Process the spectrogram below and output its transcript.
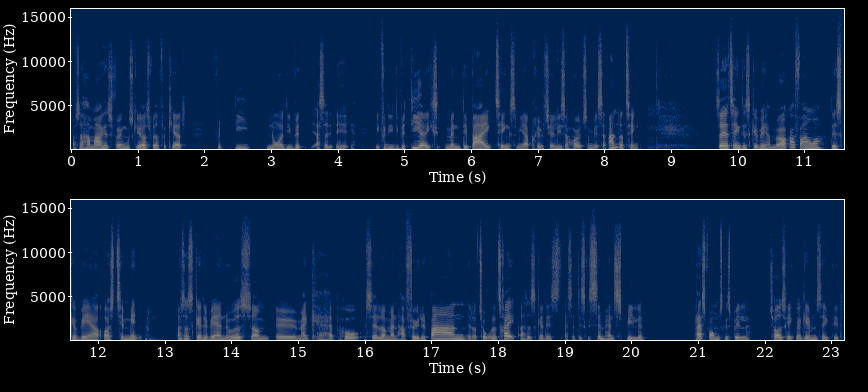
Og så har markedsføring måske også været forkert, fordi nogle af de, altså øh, ikke fordi de værdier, ikke, men det er bare ikke ting, som jeg prioriterer lige så højt som visse andre ting. Så jeg tænkte, det skal være mørkere farver, det skal være også til mænd, og så skal det være noget, som øh, man kan have på, selvom man har født et barn, eller to eller tre, og så skal det, altså det skal simpelthen spille. Pasformen skal spille, tøjet skal ikke være gennemsigtigt,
